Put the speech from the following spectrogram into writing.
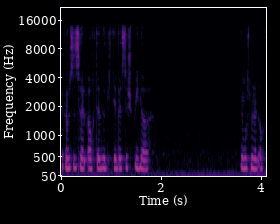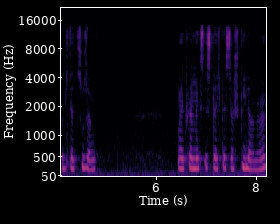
Cramix ist halt auch der wirklich der beste Spieler. Da muss man halt auch wirklich dazu sagen. Weil Cramix ist gleich bester Spieler, ne?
